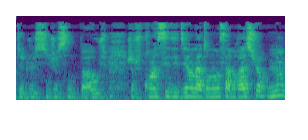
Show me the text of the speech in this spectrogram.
peut-être je signe, je signe pas, ou je prends un CDD en attendant, ça me rassure. Non,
